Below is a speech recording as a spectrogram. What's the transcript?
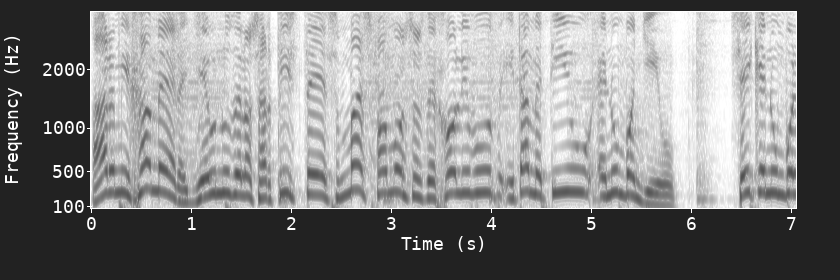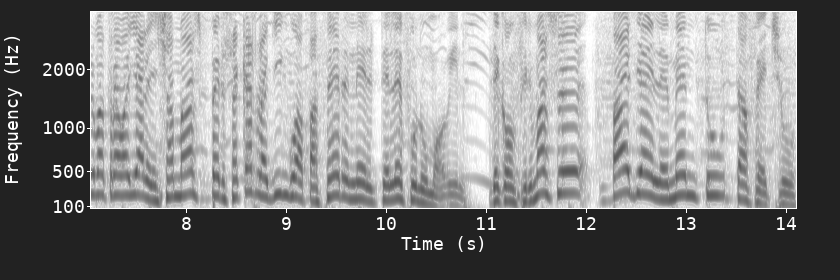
Armie Hammer y uno de los artistas más famosos de Hollywood y está metido en un bon lliu. Sé que no vuelva a trabajar en Xamás per sacar la lingua a hacer en el teléfono móvil. De confirmarse, vaya elemento ta fechu.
